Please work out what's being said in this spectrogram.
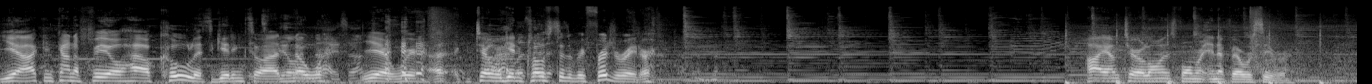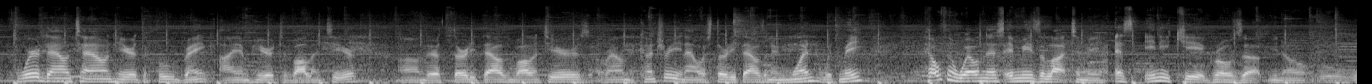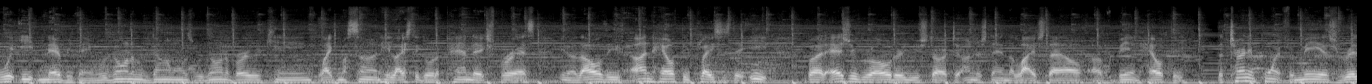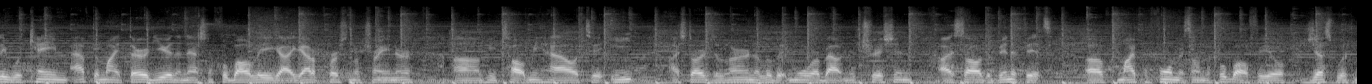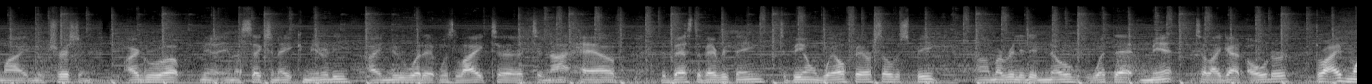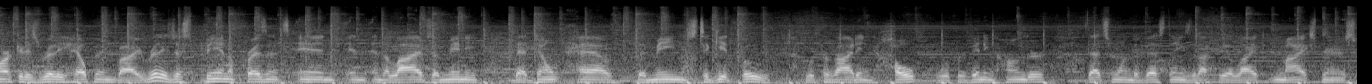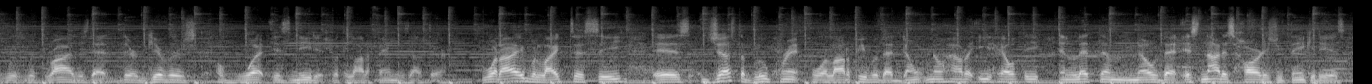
Yeah, I can kind of feel how cool it's getting, so It's I know we're. nice, huh? Yeah, we're. I can tell we're right, getting close to the refrigerator. Hi, I'm Terrell Owens, former NFL receiver. We're downtown here at the food bank. I am here to volunteer. Um, there are 30,000 volunteers around the country, and now it's 30,001 with me. Health and wellness, it means a lot to me. As any kid grows up, you know, we're eating everything. We're going to McDonald's, we're going to Burger King. Like my son, he likes to go to Panda Express, you know, all these unhealthy places to eat. But as you grow older, you start to understand the lifestyle of being healthy. The turning point for me is really what came after my third year in the National Football League. I got a personal trainer. Um, he taught me how to eat. I started to learn a little bit more about nutrition. I saw the benefits of my performance on the football field just with my nutrition. I grew up in a, Section 8 community. I knew what it was like to, to not have the best of everything, to be on welfare, so to speak. Um, I really didn't know what that meant until I got older. Thrive Market is really helping by really just being a presence in, in, in the lives of many that don't have the means to get food. We're providing hope, we're preventing hunger. That's one of the best things that I feel like my experience with, with Thrive is that they're givers of what is needed with a lot of families out there. What I would like to see is just a blueprint for a lot of people that don't know how to eat healthy and let them know that it's not as hard as you think it is.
